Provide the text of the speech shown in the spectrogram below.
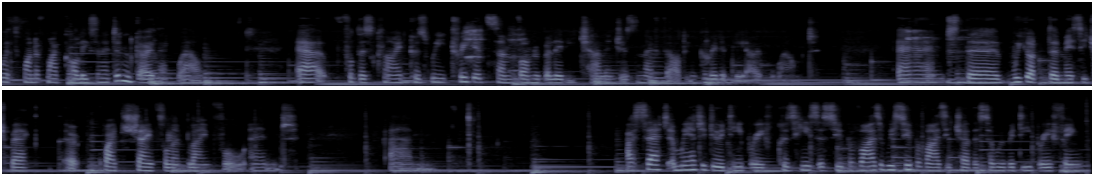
with one of my colleagues, and it didn't go that well uh, for this client because we triggered some vulnerability challenges, and they felt incredibly overwhelmed. And the we got the message back uh, quite shameful and blameful, and um, I sat and we had to do a debrief because he's a supervisor. We supervise each other, so we were debriefing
